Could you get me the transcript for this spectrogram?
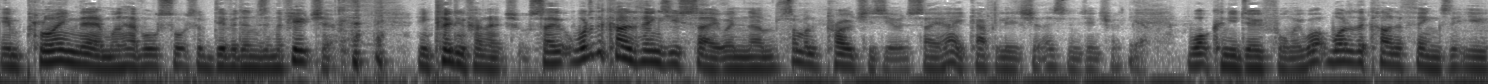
employing them will have all sorts of dividends in the future, including financial. So, what are the kind of things you say when um, someone approaches you and say, "Hey, Cafe Leadership, that seems interesting. Yeah. What can you do for me?" What What are the kind of things that you,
